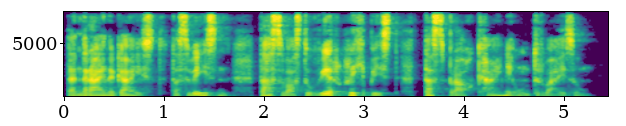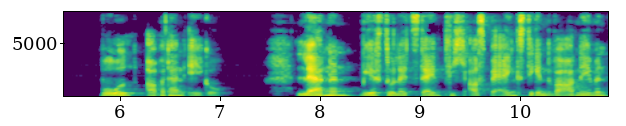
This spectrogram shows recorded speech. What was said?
Dein reiner Geist, das Wesen, das, was du wirklich bist, das braucht keine Unterweisung. Wohl aber dein Ego. Lernen wirst du letztendlich als beängstigend wahrnehmen,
